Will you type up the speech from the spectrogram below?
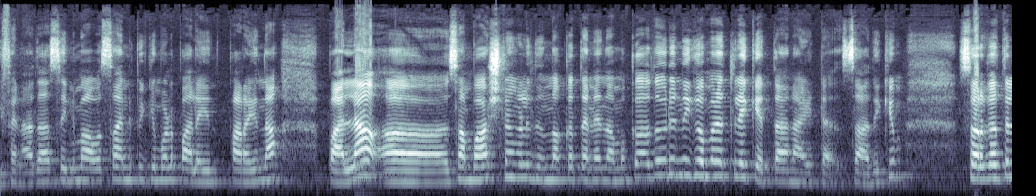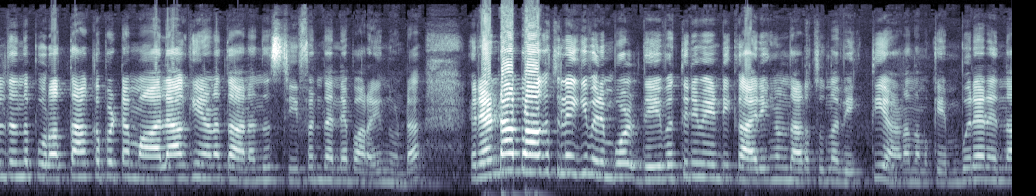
സ്റ്റീഫൻ അത് ആ സിനിമ അവസാനിപ്പിക്കുമ്പോൾ പല പറയുന്ന പല സംഭാഷണങ്ങളിൽ നിന്നൊക്കെ തന്നെ നമുക്ക് അതൊരു നിഗമനത്തിലേക്ക് എത്താനായിട്ട് സാധിക്കും. സ്വർഗത്തിൽ നിന്ന് പുറത്താക്കപ്പെട്ട മാലാഖയാണ് താനെന്ന് സ്റ്റീഫൻ തന്നെ പറയുന്നുണ്ട്. രണ്ടാം ഭാഗത്തിലേക്ക് വരുമ്പോൾ ദൈവത്തിന് വേണ്ടി കാര്യങ്ങൾ നടത്തുന്ന വ്യക്തിയാണ് നമുക്ക് എമ്പുരാൻ എന്ന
